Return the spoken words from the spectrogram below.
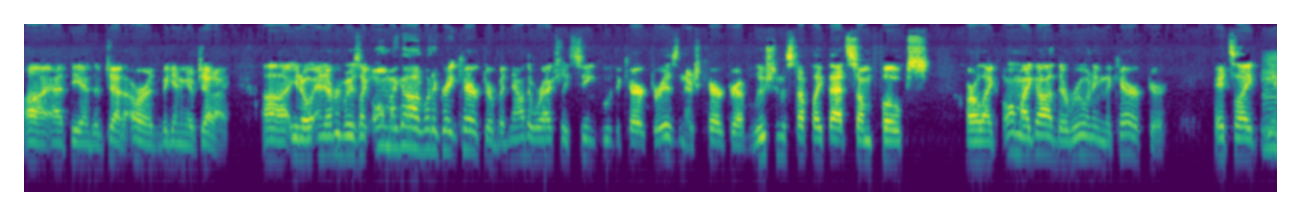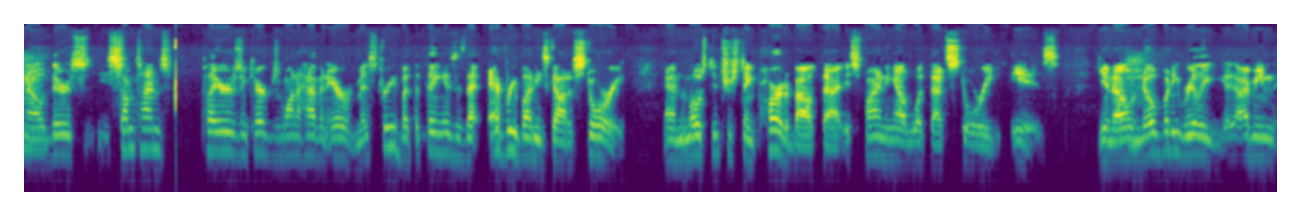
uh, at the end of Jedi or at the beginning of Jedi uh, you know and everybody's like oh my god what a great character but now that we're actually seeing who the character is and there's character evolution and stuff like that some folks are like oh my god they're ruining the character It's like you know, Mm. there's sometimes players and characters want to have an air of mystery, but the thing is, is that everybody's got a story, and the most interesting part about that is finding out what that story is. You know, nobody really. I mean,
